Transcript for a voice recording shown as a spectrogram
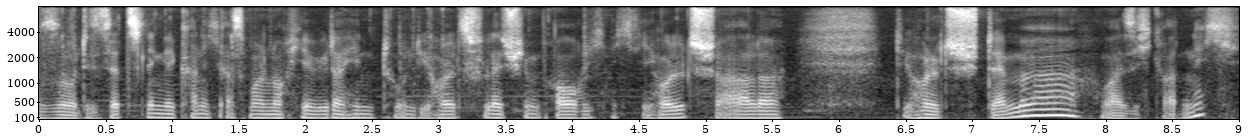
So, die Setzlinge kann ich erstmal noch hier wieder hin tun. Die Holzfläschchen brauche ich nicht. Die Holzschale. Die Holzstämme. Weiß ich gerade nicht.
